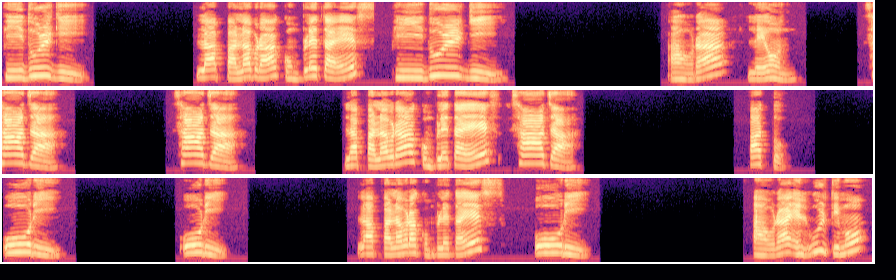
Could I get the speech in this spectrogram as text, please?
비둘기. La palabra completa es 비둘기. Ahora, león. 사자, 사자. La palabra completa es 사자. Pato. 오리, 오리. La palabra completa es 오리. Ahora el último,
